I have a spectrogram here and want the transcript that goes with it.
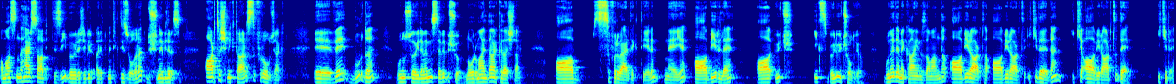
Ama aslında her sabit diziyi böylece bir aritmetik dizi olarak düşünebiliriz. Artış miktarı sıfır olacak. Ee, ve burada bunu söylememin sebebi şu. Normalde arkadaşlar A 0 verdik diyelim N'ye. A1 ile A3 x bölü 3 oluyor. Bu ne demek aynı zamanda? A1 artı A1 artı 2D'den 2A1 artı D. 2D.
